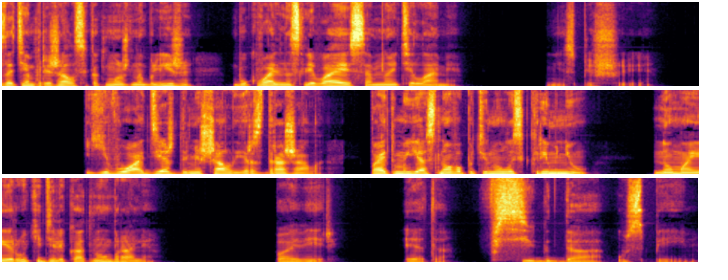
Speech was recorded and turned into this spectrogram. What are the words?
затем прижался как можно ближе, буквально сливаясь со мной телами. «Не спеши». Его одежда мешала и раздражала, поэтому я снова потянулась к ремню, но мои руки деликатно убрали. «Поверь, это всегда успеем».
